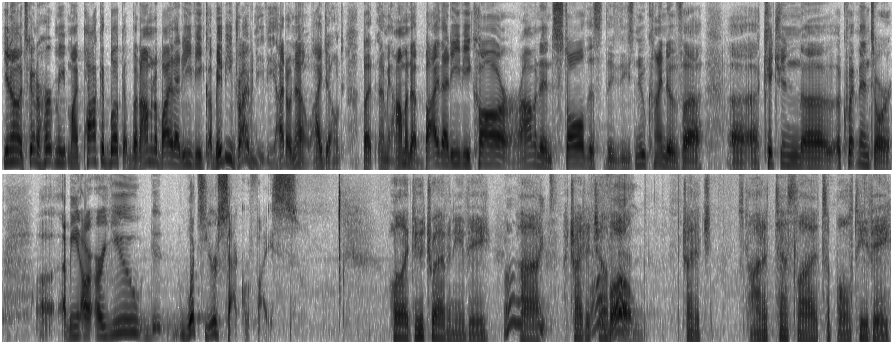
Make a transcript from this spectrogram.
you know, it's going to hurt me my pocketbook, but I'm going to buy that EV. Maybe you drive an EV. I don't know. I don't. But I mean, I'm going to buy that EV car, or I'm going to install this these, these new kind of uh, uh, kitchen uh, equipment, or uh, I mean, are, are you? What's your sacrifice? Well, I do drive an EV. Oh, Uh, right. I try to jump Bravo. in, try to It's not a Tesla, it's a Bolt EV.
